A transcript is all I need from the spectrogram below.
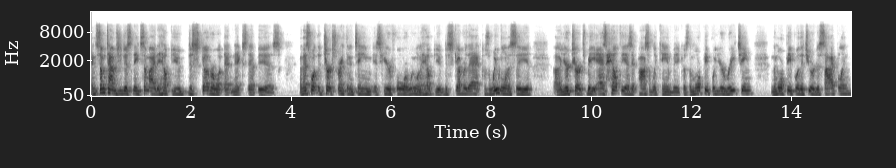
And sometimes you just need somebody to help you discover what that next step is. And that's what the church strengthening team is here for. We want to help you discover that because we want to see uh, your church be as healthy as it possibly can be. Because the more people you're reaching and the more people that you are discipling,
